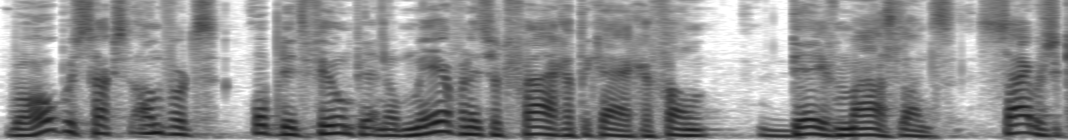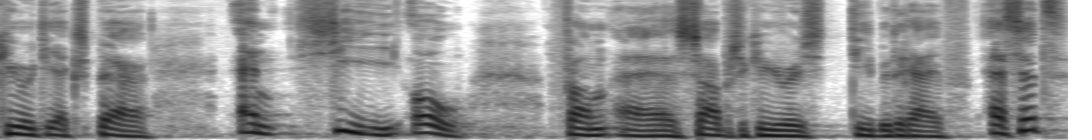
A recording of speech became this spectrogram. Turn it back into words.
we hopen straks het antwoord op dit filmpje en op meer van dit soort vragen te krijgen van Dave Maasland, cybersecurity expert en CEO van eh cybersecurity bedrijf Asset.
